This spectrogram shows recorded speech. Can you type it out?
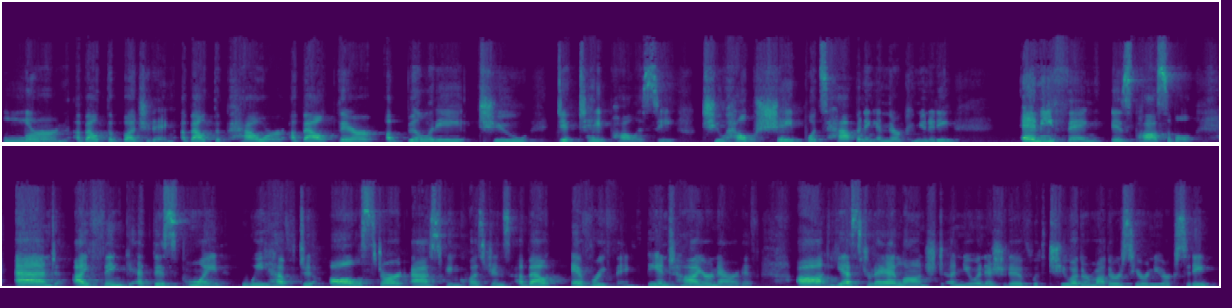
learn about the budgeting, about the power, about their ability to dictate policy, to help shape what's happening in their community, anything is possible. And I think at this point, we have to all start asking questions about everything, the entire narrative. Uh, yesterday, I launched a new initiative with two other mothers here in New York City.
